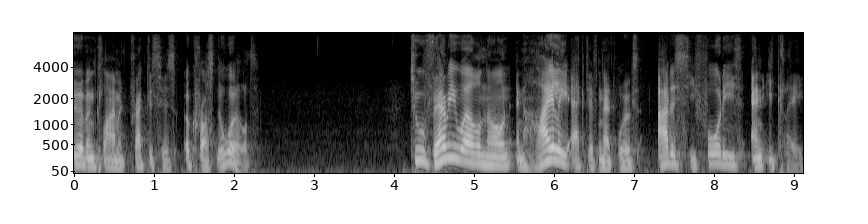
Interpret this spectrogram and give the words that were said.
urban climate practices across the world. Two very well-known and highly active networks are the C40s and ICLEI.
